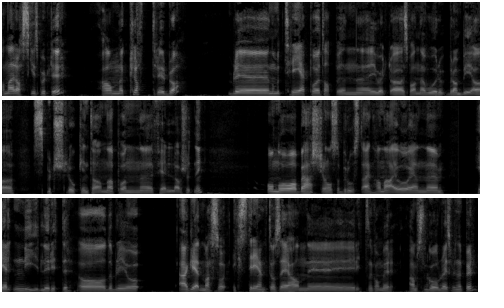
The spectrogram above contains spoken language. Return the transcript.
han er rask i spurter. Han klatrer bra. Ble nummer tre på etappen eh, i Vuelta i Spania, hvor Brambia spurtslo Quintana på en eh, fjellavslutning. Og nå behersker han også brostein. Han er jo en eh, helt nydelig rytter, og det blir jo Jeg gleder meg så ekstremt til å se han i rittet som kommer. Amstel Gold Race, for eksempel.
